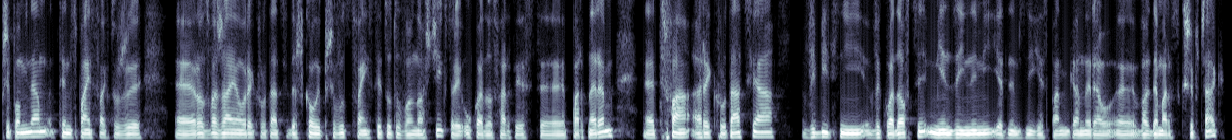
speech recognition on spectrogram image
przypominam tym z Państwa, którzy E, rozważają rekrutację do Szkoły Przywództwa Instytutu Wolności, której Układ Otwarty jest e, partnerem. E, trwa rekrutacja. Wybitni wykładowcy, między innymi jednym z nich jest pan generał Waldemar Skrzypczak,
